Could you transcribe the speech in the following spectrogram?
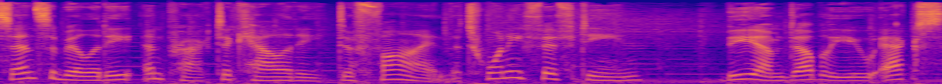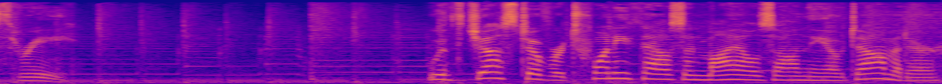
sensibility and practicality define the 2015 BMW X3. With just over 20,000 miles on the odometer,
